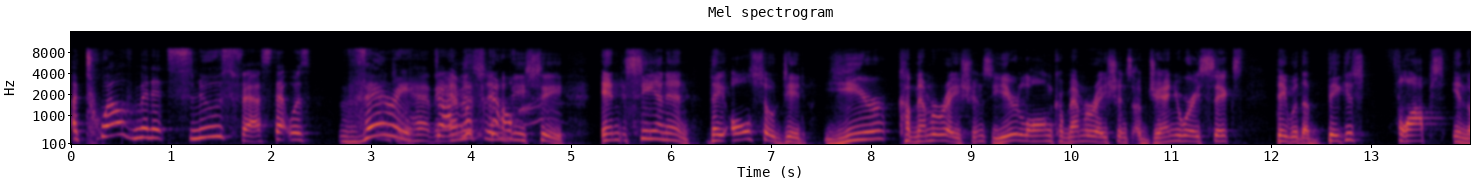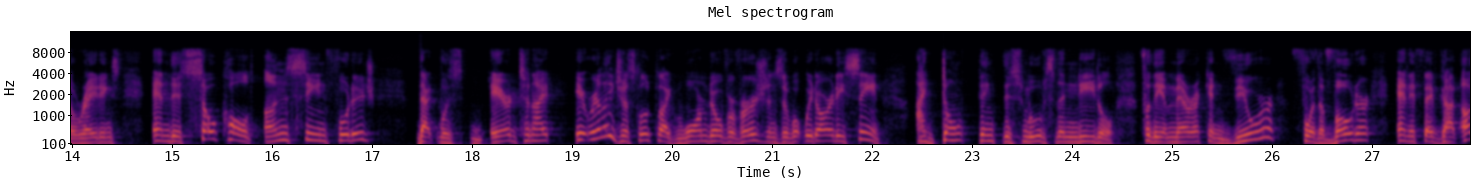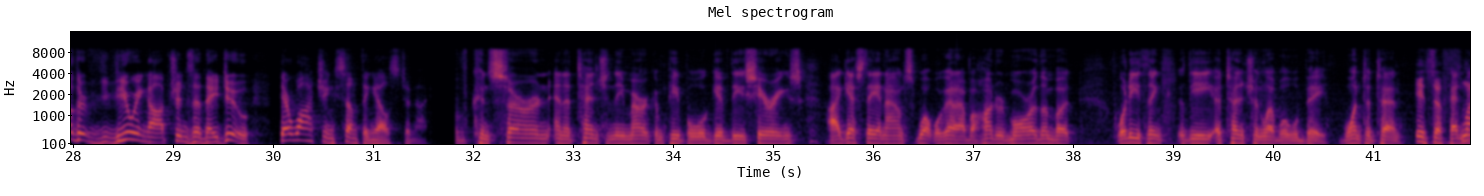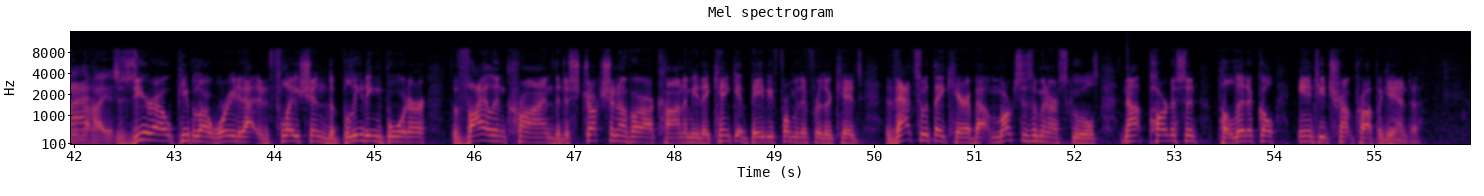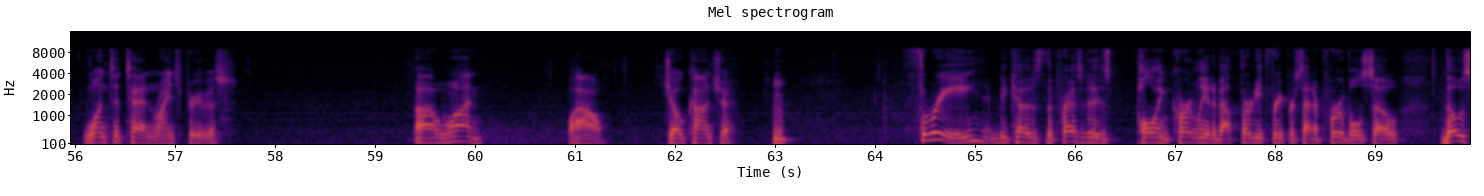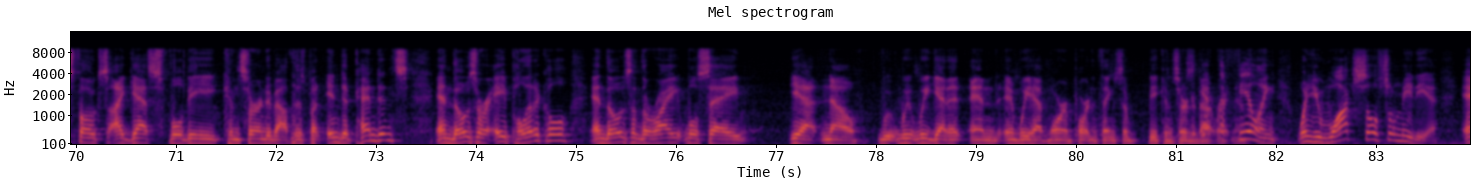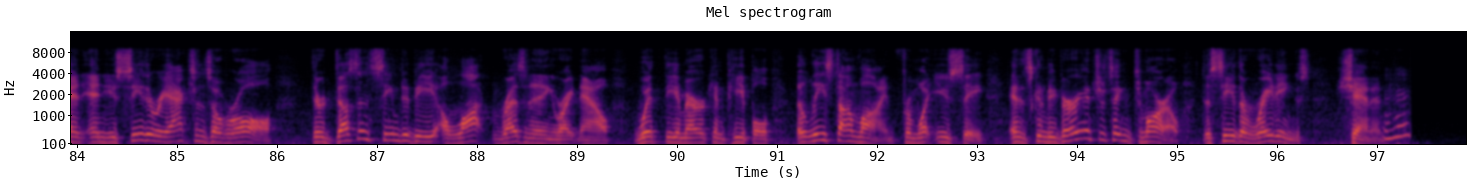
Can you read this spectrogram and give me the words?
a 12 minute snooze fest that was Very heavy. MSNBC and CNN, they also did year commemorations, year long commemorations of January 6th. They were the biggest flops in the ratings. And this so called unseen footage that was aired tonight, it really just looked like warmed over versions of what we'd already seen. I don't think this moves the needle for the American viewer, for the voter, and if they've got other viewing options, and they do, they're watching something else tonight of concern and attention the American people will give these hearings. I guess they announced what we're going to have 100 more of them, but what do you think the attention level will be? One to 10? It's a 10 flat zero. People are worried about inflation, the bleeding border, the violent crime, the destruction of our economy. They can't get baby formula for their kids. That's what they care about Marxism in our schools, not partisan, political, anti Trump propaganda. One to 10, Reince Priebus. Uh, one. Wow. Joe Concha. Hmm. Three, because the president is polling currently at about 33% approval. So those folks, I guess, will be concerned about this. But independents and those are apolitical and those on the right will say, yeah, no, we, we get it, and, and we have more important things to be concerned about right now. Get the feeling when you watch social media and, and you see the reactions overall – there doesn't seem to be a lot resonating right now with the American people, at least online, from what you see. And it's going to be very interesting tomorrow to see the ratings, Shannon. Mm-hmm.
